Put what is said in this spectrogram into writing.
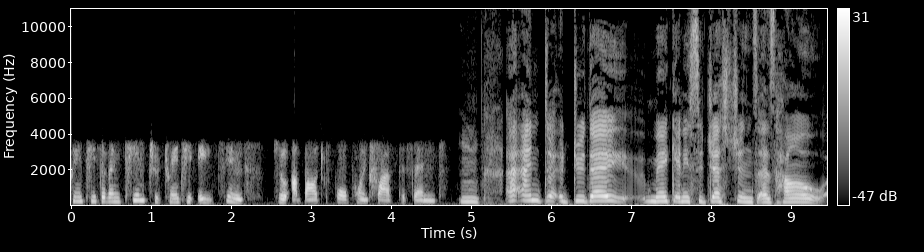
2017 to 2018 to about 4.5%. Mm. And uh, do they make any suggestions as how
